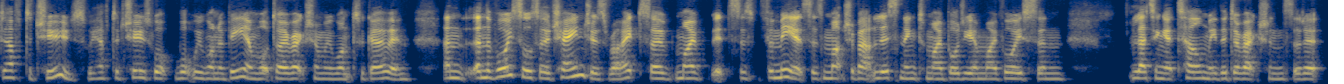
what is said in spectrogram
have to choose. We have to choose what what we want to be and what direction we want to go in. And and the voice also changes right? So my it's as, for me it's as much about listening to my body and my voice and letting it tell me the directions that it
